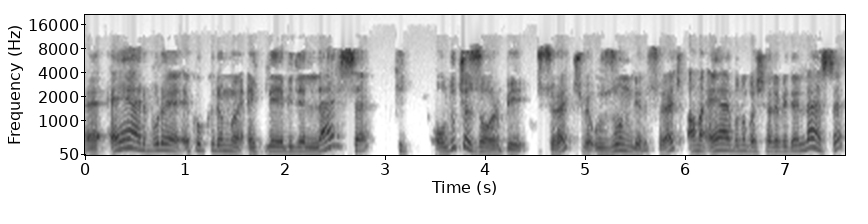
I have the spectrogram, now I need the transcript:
Ee, eğer buraya ekokırımı ekleyebilirlerse ki oldukça zor bir süreç ve uzun bir süreç ama eğer bunu başarabilirlerse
